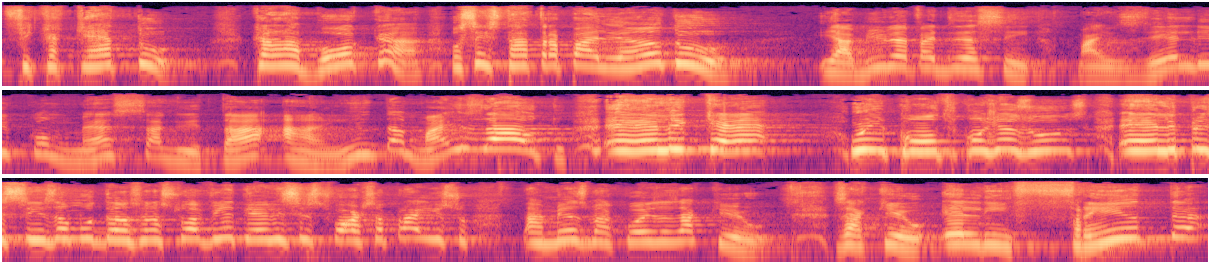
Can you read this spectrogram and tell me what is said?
fica quieto, cala a boca, você está atrapalhando. E a Bíblia vai dizer assim: mas ele começa a gritar ainda mais alto. Ele quer o encontro com Jesus. Ele precisa mudança na sua vida ele se esforça para isso. A mesma coisa Zaqueu. Zaqueu, ele enfrenta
